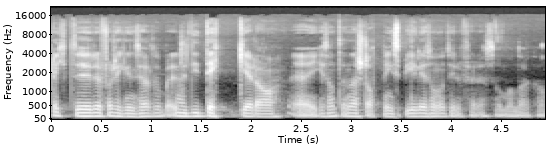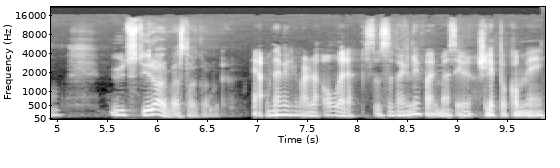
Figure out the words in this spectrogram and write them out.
plikter forsikringsselskapet Eller de dekker da eh, ikke sant, en erstatningsbil i sånne tilfeller som man da kan utstyre arbeidstakeren med. Ja, det vil være det aller letteste selvfølgelig for arbeidsgiver. Slippe å komme i,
